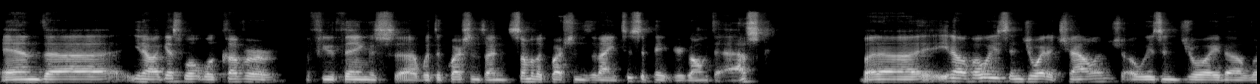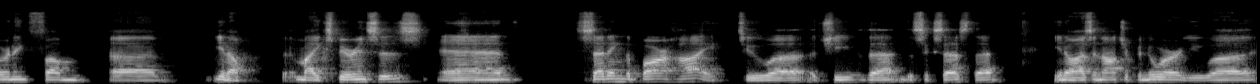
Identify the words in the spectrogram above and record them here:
And, uh, you know, I guess what we'll cover a few things uh, with the questions and some of the questions that I anticipate you're going to ask. But uh, you know, I've always enjoyed a challenge. Always enjoyed uh, learning from uh, you know my experiences and setting the bar high to uh, achieve that the success that you know as an entrepreneur you uh,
